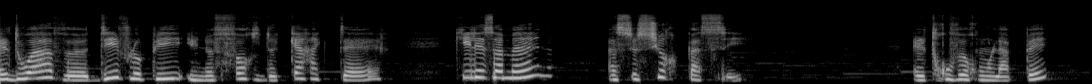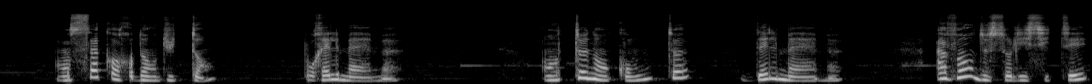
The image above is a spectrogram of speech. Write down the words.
elles doivent développer une force de caractère qui les amène à se surpasser. Elles trouveront la paix en s'accordant du temps pour elles-mêmes, en tenant compte d'elles-mêmes, avant de solliciter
